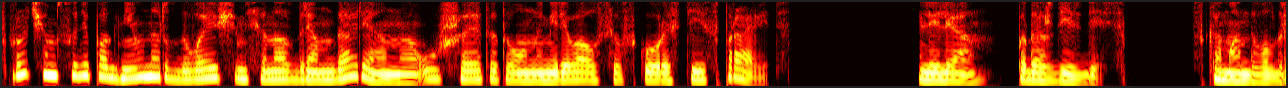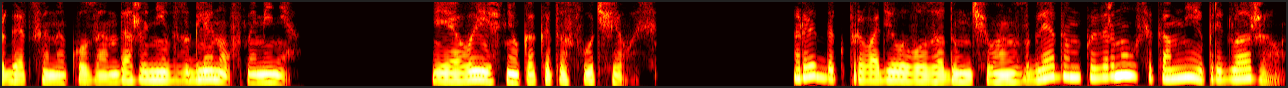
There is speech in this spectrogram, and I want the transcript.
Впрочем, судя по гневно раздувающимся ноздрям Дариана, уши этот он намеревался в скорости исправить. «Лилиан, подожди здесь», — скомандовал драгоценный кузен, даже не взглянув на меня. «Я выясню, как это случилось». Реддок проводил его задумчивым взглядом, повернулся ко мне и предложил.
